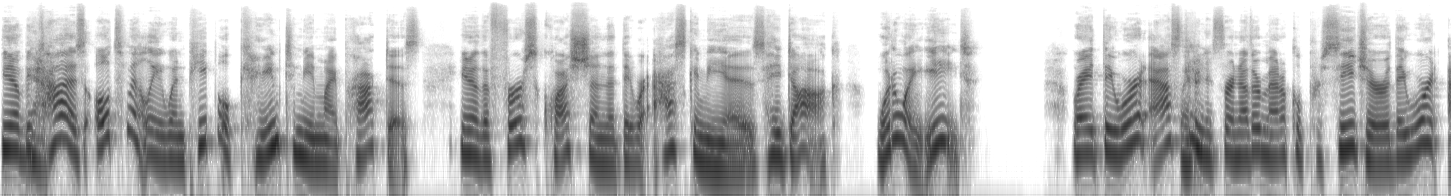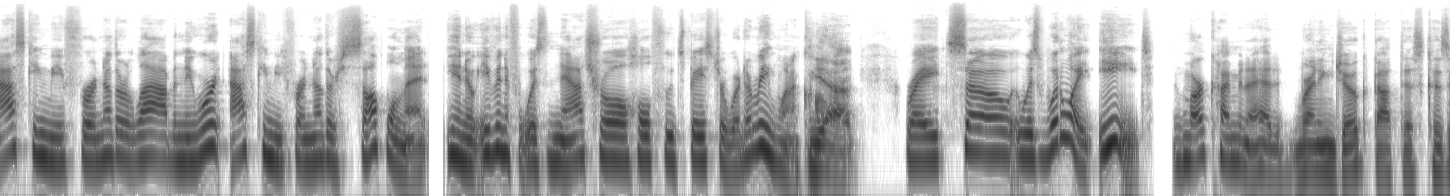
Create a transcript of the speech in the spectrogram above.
You know, because yeah. ultimately when people came to me in my practice, you know, the first question that they were asking me is, Hey, doc, what do I eat? Right. They weren't asking me for another medical procedure. They weren't asking me for another lab and they weren't asking me for another supplement, you know, even if it was natural, whole foods based or whatever you want to call yeah. it. Right. So it was, what do I eat? Mark Hyman and I had a running joke about this because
